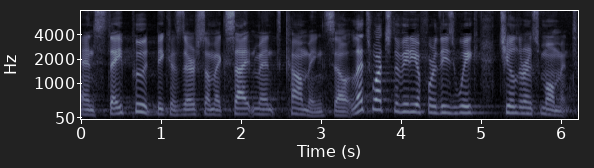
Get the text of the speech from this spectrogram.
and stay put because there's some excitement coming. So let's watch the video for this week, Children's Moment.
